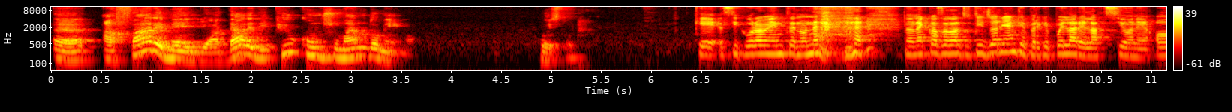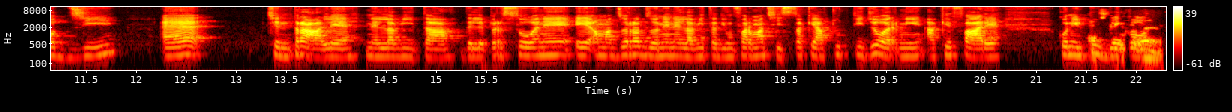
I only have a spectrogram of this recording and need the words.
eh, a fare meglio, a dare di più consumando meno. Questo. Che sicuramente non è, non è cosa da tutti i giorni, anche perché poi la relazione oggi è centrale nella vita delle persone e a maggior ragione nella vita di un farmacista che ha tutti i giorni a che fare con il pubblico. Assolutamente,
